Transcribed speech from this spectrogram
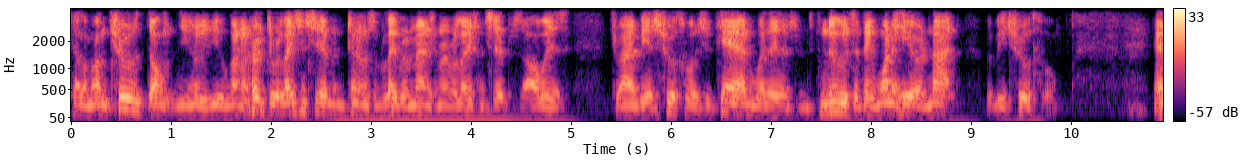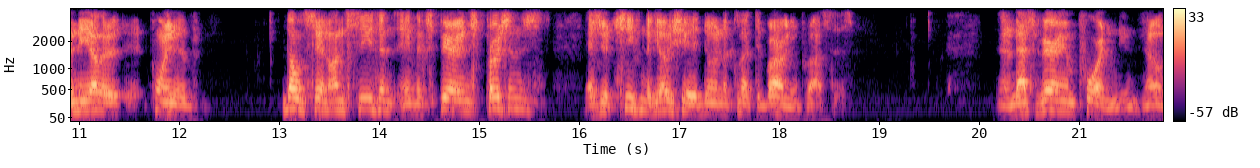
tell them untruth. Don't you know you're going to hurt the relationship in terms of labor management relationships. Always try and be as truthful as you can, whether it's news that they want to hear or not. But be truthful. And the other point is, don't send unseasoned and experienced persons as your chief negotiator during the collective bargaining process. And that's very important. You know,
